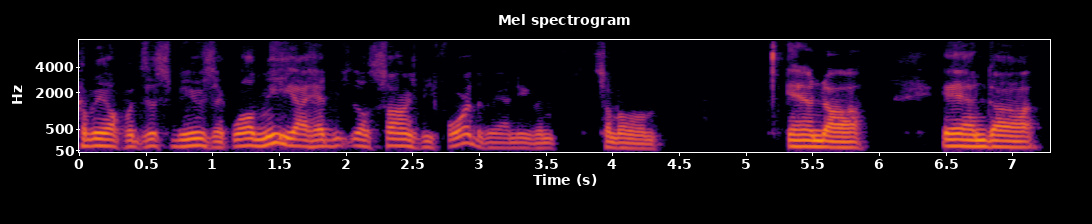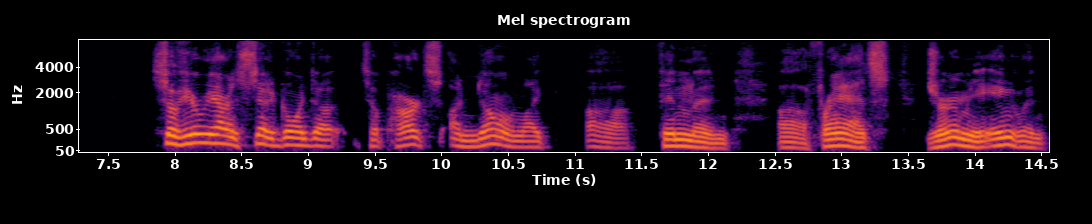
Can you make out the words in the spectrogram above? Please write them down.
coming up with this music. Well, me, I had those songs before the band, even some of them, and uh, and uh, so here we are. Instead of going to to parts unknown like uh, Finland, uh, France, Germany, England,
